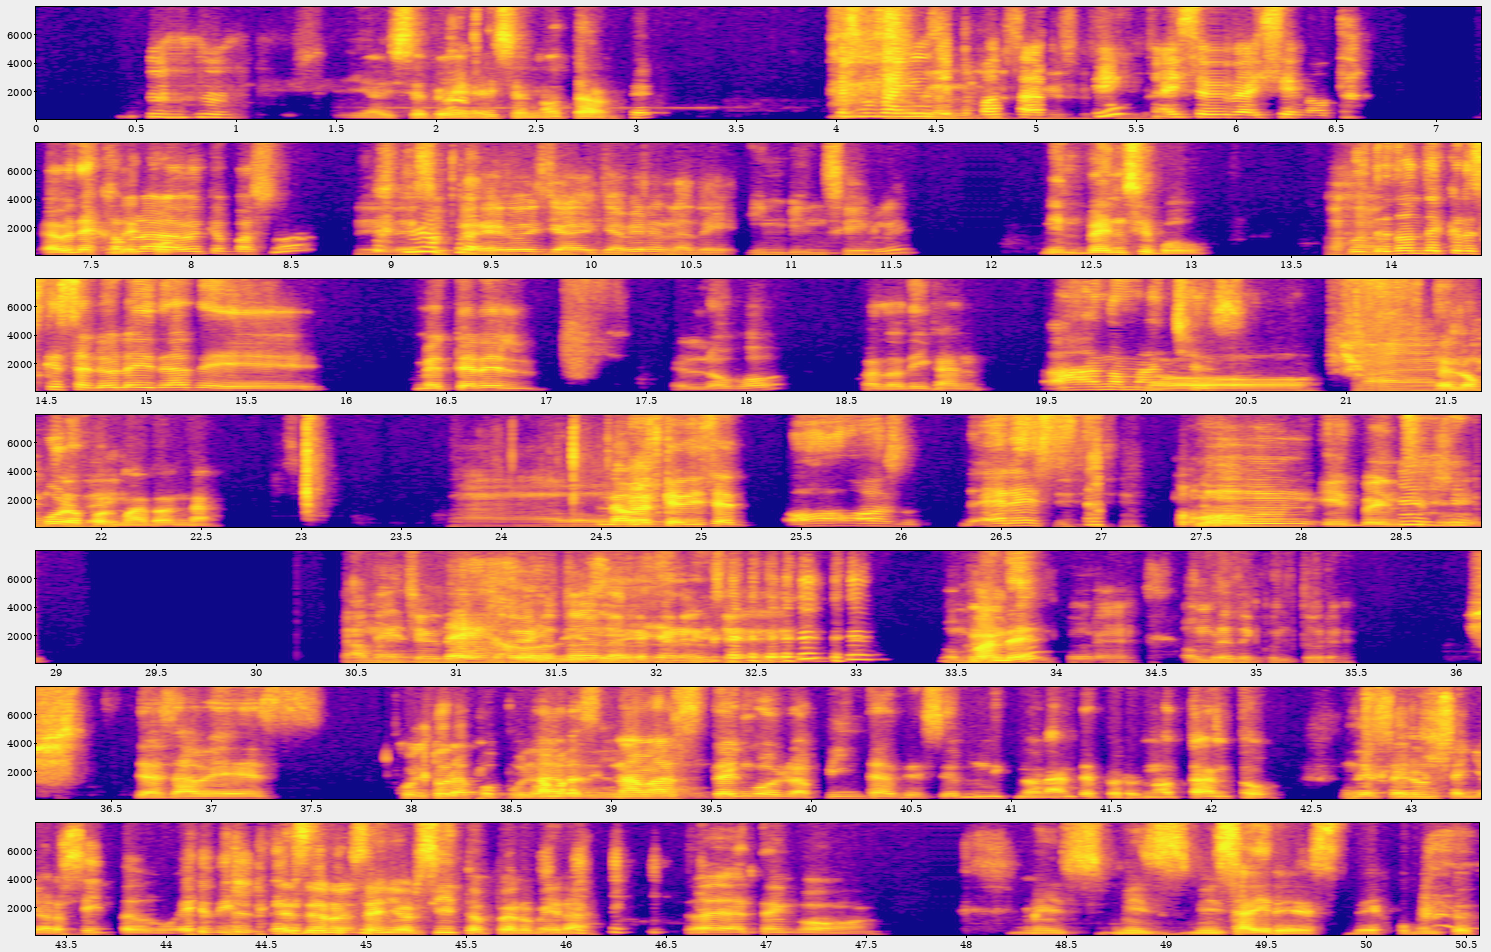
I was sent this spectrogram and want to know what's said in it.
ujú. Y ahí se ve, ahí se nota. Esos años de pasaron, series, ¿sí? Ahí se ve, ahí se nota. A ver, deja De hablar a ver qué pasó. De, de superhéroes, ¿ya, ¿ya vieron la de Invincible? Invincible. Ajá. Pues, ¿de dónde crees que salió la idea de meter el, el logo cuando digan, ah, no manches? No. Ah, Te no lo juro por Madonna. Ah, No ves que dicen, oh, eres un Invincible. Ah, manches, no, no notado la referencia, ¿eh? Hombre ¿Mande? de cultura. Hombre de cultura. ya sabes. Cultura popular. Nada más, nada tengo la pinta de ser un ignorante, pero no tanto. De ser un señorcito, güey. Dile. de ser un señorcito, pero mira, todavía tengo mis, mis, mis aires de juventud.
